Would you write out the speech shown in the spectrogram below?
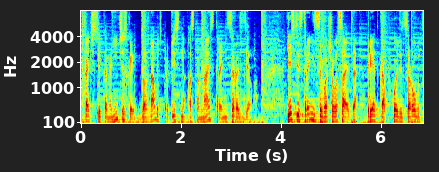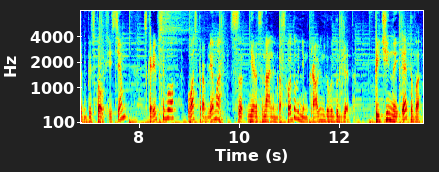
в качестве канонической должна быть прописана основная страница раздела. Если страницы вашего сайта редко обходятся роботами поисковых систем, скорее всего, у вас проблема с нерациональным расходованием краулингового бюджета. Причиной этого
